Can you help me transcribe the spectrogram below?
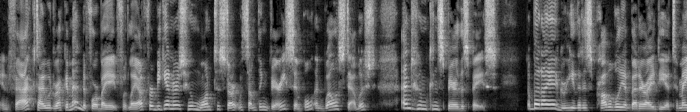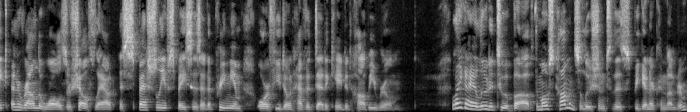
In fact, I would recommend a 4x8 foot layout for beginners whom want to start with something very simple and well established, and whom can spare the space but I agree that it's probably a better idea to make an around the walls or shelf layout, especially if space is at a premium or if you don't have a dedicated hobby room. Like I alluded to above, the most common solution to this beginner conundrum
